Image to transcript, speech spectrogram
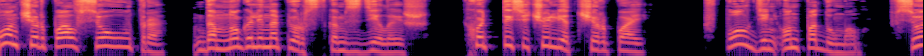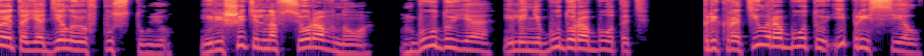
Он черпал все утро, да много ли наперстком сделаешь? Хоть тысячу лет черпай. В полдень он подумал, все это я делаю впустую, и решительно все равно, буду я или не буду работать. Прекратил работу и присел.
